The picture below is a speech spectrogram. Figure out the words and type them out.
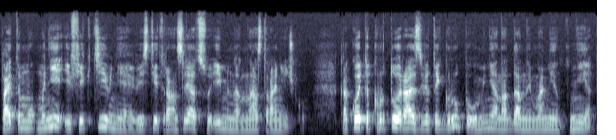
поэтому мне эффективнее вести трансляцию именно на страничку. Какой-то крутой развитой группы у меня на данный момент нет.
